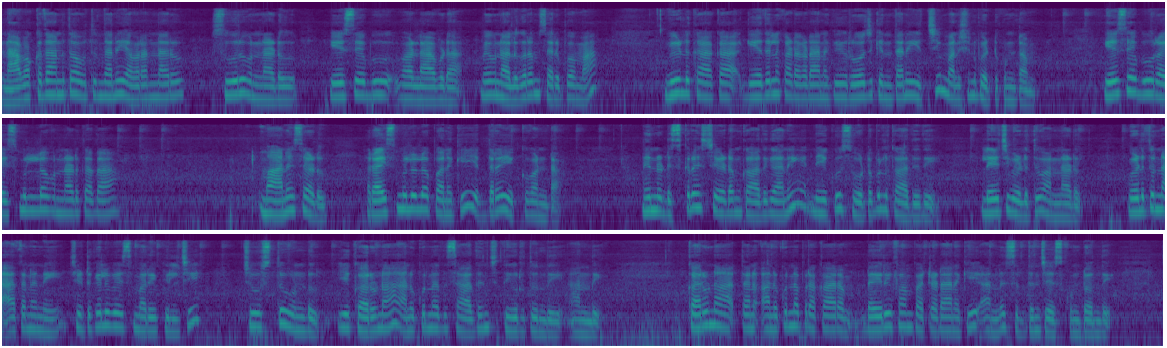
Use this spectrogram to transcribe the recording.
నా ఒక్కదానితో అవుతుందని ఎవరన్నారు? సూర్యు ఉన్నాడు. ఏసేబు వాళ్ళ ఆవిడ మేము నలుగురం సరిపోమా? వీళ్ళు కాక గేదెలను కడగడానికి రోజుకింతని ఇచ్చి మనిషిని పెట్టుకుంటాం. ఏసేబు రైస్ మిల్లులో ఉన్నాడు కదా? మానేశాడు. రైస్ మిల్లులో పనికి ఇద్దరే ఎక్కువంట. నిన్ను డిస్కరేజ్ చేయడం కాదు కానీ నీకు సూటబుల్ కాదు ఇది. లేచి వెళుతూ అన్నాడు. వెళుతున్న అతనిని చిటికలు వేసి మరీ పిలిచి చూస్తూ ఉండు ఈ కరుణ అనుకున్నది సాధించి తీరుతుంది అంది. కరుణ తను అనుకున్న ప్రకారం డైరీ ఫామ్ పెట్టడానికి అన్ని సిద్ధం చేసుకుంటోంది.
